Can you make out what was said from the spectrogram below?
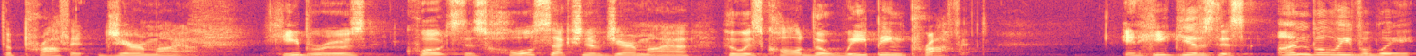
the prophet Jeremiah. Hebrews quotes this whole section of Jeremiah, who is called the weeping prophet. And he gives this unbelievably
